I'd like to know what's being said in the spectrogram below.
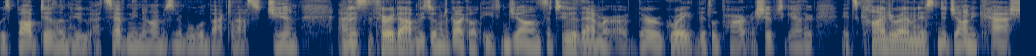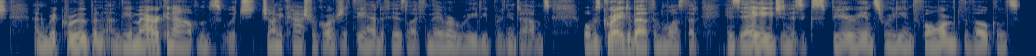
was Bob Dylan, who at 79 was number one back last June. And it's the third album he's done with a guy called Ethan Johns. The two of them are, are they're a great little partnership together. It's kind of reminiscent of Johnny Cash and Rick Rubin and the American albums, which Johnny Cash recorded at the end of his life, and they were really brilliant albums. What was great about them was that his age and his experience really informed the vocals,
